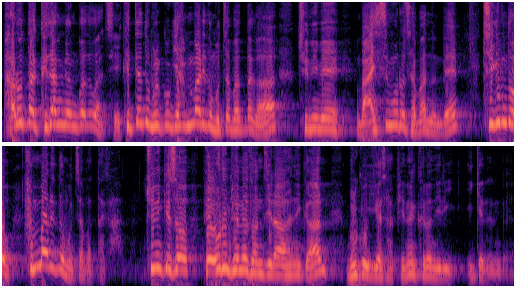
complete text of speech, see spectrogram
바로 딱 그 장면과도 같이 그때도 물고기 한 마리도 못 잡았다가 주님의 말씀으로 잡았는데 지금도 한 마리도 못 잡았다가 주님께서 배 오른편에 던지라 하니까 물고기가 잡히는 그런 일이 있게 되는 거예요.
